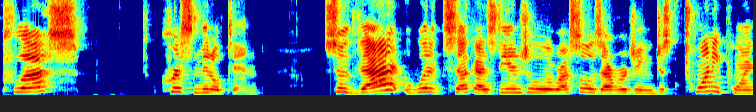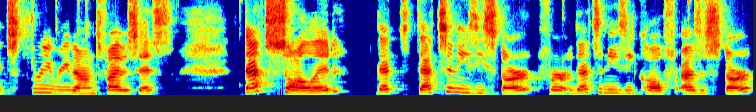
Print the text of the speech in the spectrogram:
plus Khris Middleton. So that wouldn't suck as D'Angelo Russell is averaging just 20 points, 3 rebounds, 5 assists. That's solid. That's that's an easy start for that's an easy call for as a start.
